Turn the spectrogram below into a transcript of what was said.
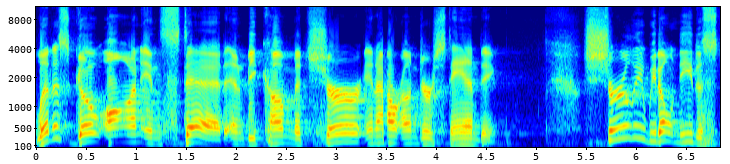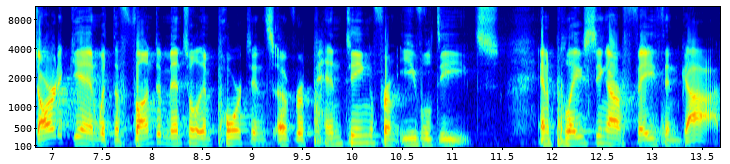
Let us go on instead and become mature in our understanding. Surely we don't need to start again with the fundamental importance of repenting from evil deeds and placing our faith in God.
